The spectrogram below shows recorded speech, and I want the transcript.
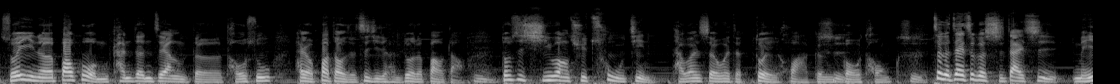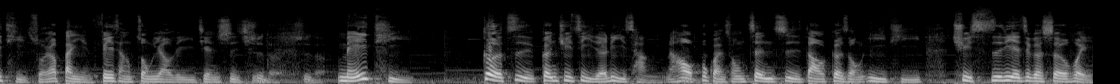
所以呢，包括我们刊登这样的投书，还有报道者自己的很多的报道，都是希望去促进台湾社会的对话跟沟通。是。这个在这个时代是媒体所要扮演非常重要的一件事情。是的，是的，媒体各自根据自己的立场，然后不管从政治到各种议题去撕裂这个社会，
